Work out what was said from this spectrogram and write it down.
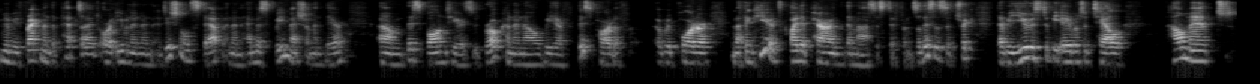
when we fragment the peptide or even in an additional step in an MS3 measurement there, um, this bond here is broken and now we have this part of a reporter. And I think here it's quite apparent that the mass is different. So this is a trick that we use to be able to tell how much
